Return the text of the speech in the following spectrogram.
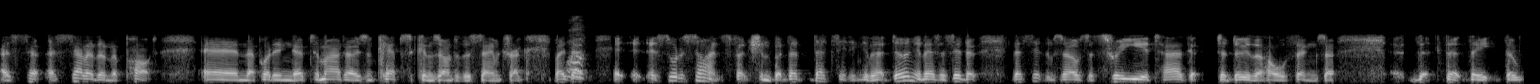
a, a salad in a pot, and they're putting uh, tomatoes and capsicums onto the same truck. But that, it, it, it's sort of science fiction, but that, that's setting about doing it. As I said, they, they set themselves a three year target to do the whole thing. So the the the, the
